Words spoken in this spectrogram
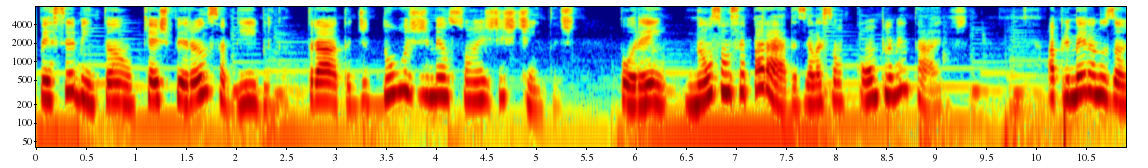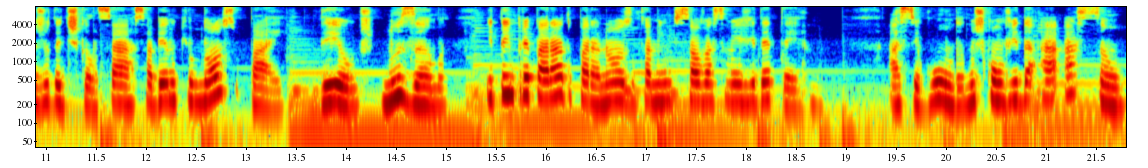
Perceba então que a esperança bíblica trata de duas dimensões distintas, porém não são separadas, elas são complementares. A primeira nos ajuda a descansar sabendo que o nosso Pai, Deus, nos ama e tem preparado para nós um caminho de salvação e vida eterna. A segunda nos convida à ação,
